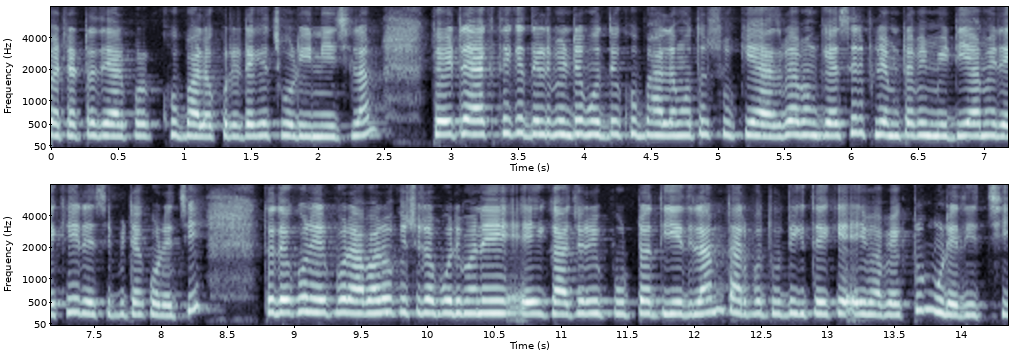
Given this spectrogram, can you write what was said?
ব্যাটারটা দেওয়ার পর খুব ভালো করে এটাকে ছড়িয়ে নিয়েছিলাম। তো এটা এক থেকে দেড় মিনিটের মধ্যে খুব ভালো ভালো মতো শুকিয়ে আসবে এবং গ্যাসের ফ্লেমটা আমি মিডিয়ামে রেখেই রেসিপিটা করেছি। তো দেখুন, এরপর আবারও কিছুটা পরিমাণে এই গাজরের পুরটা দিয়ে দিলাম। তারপর দুদিক থেকে এইভাবে একটু মুড়ে দিচ্ছি।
